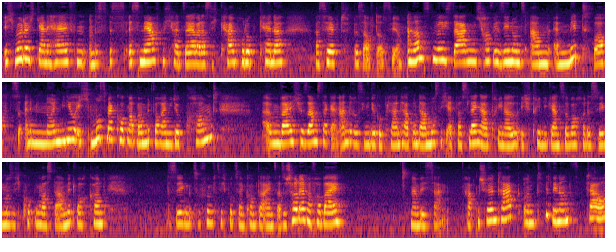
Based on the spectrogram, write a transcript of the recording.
ich würde euch gerne helfen und es, ist, es nervt mich halt selber, dass ich kein Produkt kenne, was hilft, bis auf das hier. Ansonsten würde ich sagen, ich hoffe, wir sehen uns am Mittwoch zu einem neuen Video. Ich muss mal gucken, ob am Mittwoch ein Video kommt ähm, weil ich für Samstag ein anderes Video geplant habe und da muss ich etwas länger drehen. Also ich drehe die ganze Woche, deswegen muss ich gucken, was da am Mittwoch kommt. Deswegen zu 50% kommt da eins. Also schaut einfach vorbei. Und dann würde ich sagen, habt einen schönen Tag und wir sehen uns. Ciao!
